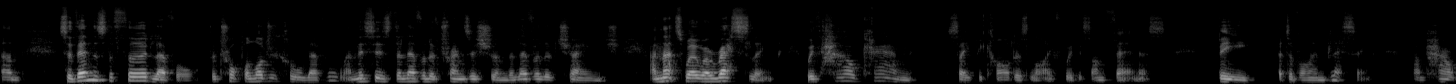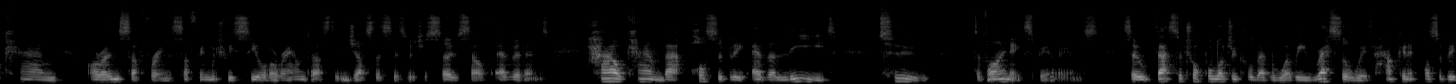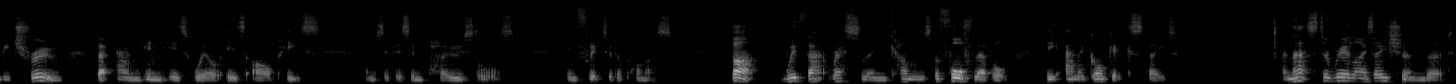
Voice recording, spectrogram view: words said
Um, so then there's the third level, the tropological level, and this is the level of transition, the level of change. And that's where we're wrestling with how can, say, Piccarda's life with its unfairness be a divine blessing? Um, how can our own suffering, the suffering which we see all around us, the injustices which are so self-evident, how can that possibly ever lead to divine experience? So that's the tropological level where we wrestle with how can it possibly be true that and in his will is our peace, um, as if it's imposed or inflicted upon us. But with that wrestling comes the fourth level, the anagogic state. And that's the realization that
